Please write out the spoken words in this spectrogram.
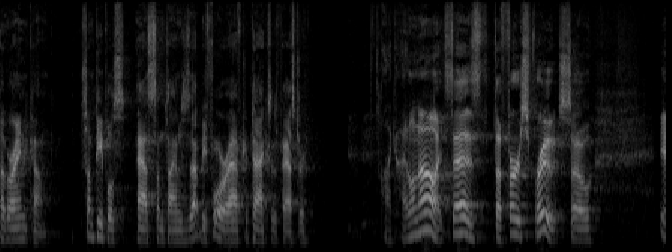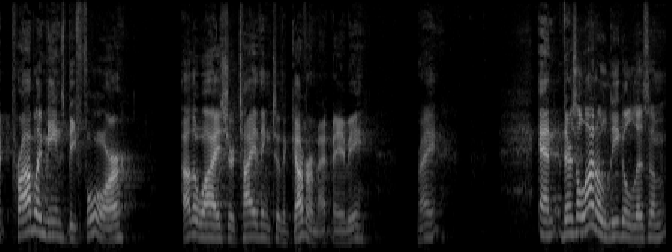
of our income. Some people ask sometimes, is that before or after taxes, Pastor? Like, I don't know. It says the first fruits, so it probably means before. Otherwise, you're tithing to the government, maybe, right? And there's a lot of legalism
